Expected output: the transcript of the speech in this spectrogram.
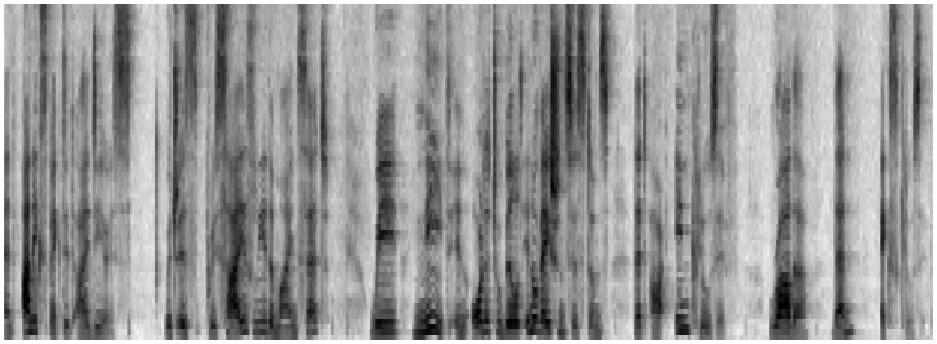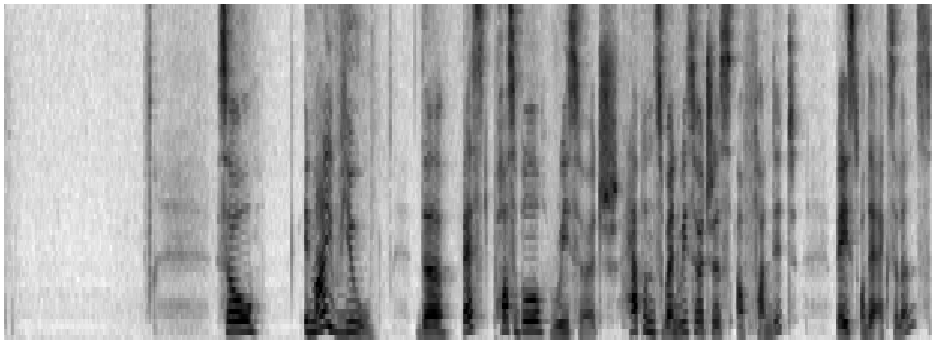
and unexpected ideas, which is precisely the mindset we need in order to build innovation systems that are inclusive rather than exclusive. So in my view, the best possible research happens when researchers are funded based on their excellence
